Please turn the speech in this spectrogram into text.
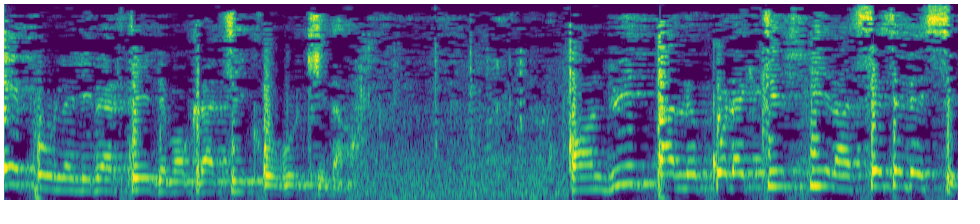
et pour les libertés démocratiques au Burkina. Conduite par le collectif PILA CCDC,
